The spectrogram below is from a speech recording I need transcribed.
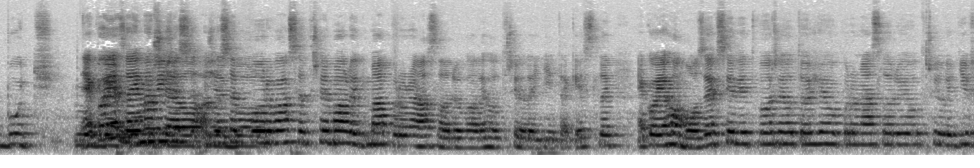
buď Jako je zajímavý, že se, že se anebo- porval se třema lidma, pronásledovali ho tři lidi, tak jestli jako jeho mozek si vytvořil to, že ho pronásledují tři lidi v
